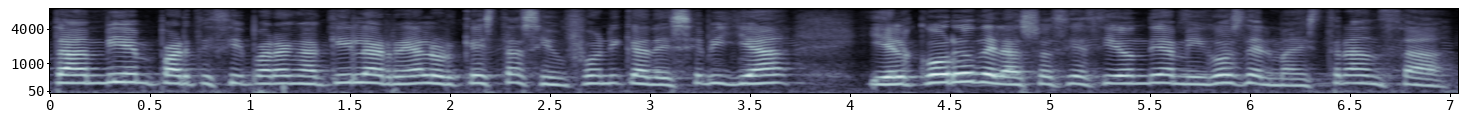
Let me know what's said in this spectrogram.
También participarán aquí la Real Orquesta Sinfónica de Sevilla y el coro de la Asociación de Amigos del Maestranza.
